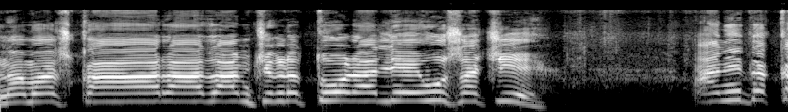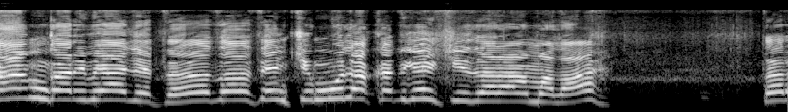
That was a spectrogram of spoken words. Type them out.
नमस्कार आज आमच्याकडे तोड आली आहे ऊसाची. आणि तर कामगार बी आले तर जरा त्यांची मुलाखत घ्यायची जरा आम्हाला. तर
